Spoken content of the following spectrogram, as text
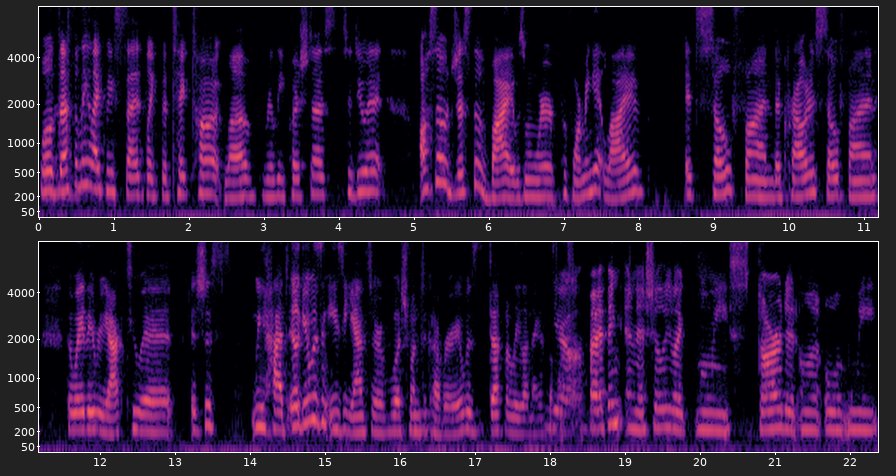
Well, definitely, like we said, like the TikTok love really pushed us to do it also just the vibes when we're performing it live it's so fun. The crowd is so fun. The way they react to it it's just we had to, like it was an easy answer of which one to cover. It was definitely la negra yeah but i think initially like when we started when we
